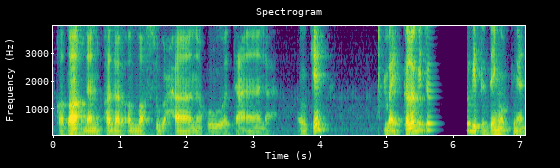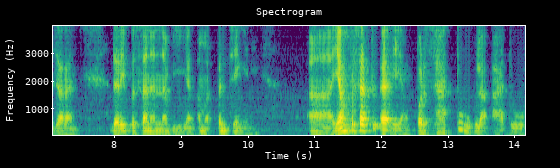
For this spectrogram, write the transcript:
qada dan qadar Allah Subhanahu wa taala. Okey? Baik, kalau gitu kita tengok pengajaran dari pesanan Nabi yang amat penting ini. Uh, yang persatu eh yang persatu pula aduh.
